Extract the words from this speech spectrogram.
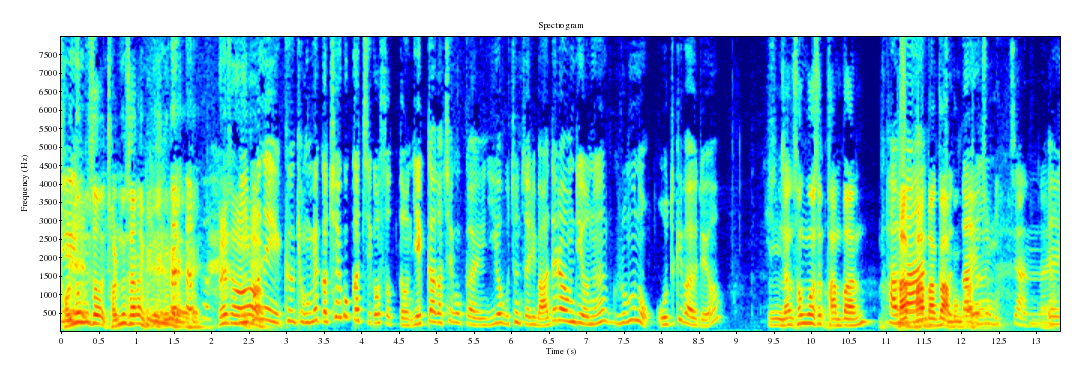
젊으면서 젊은 사람이 왜 그래? 그래서 이번에 그 경매가 최고가 찍었었던 예가가 최고가인 2억 5천짜리 마데라운디어는 그러면 어- 어떻게 봐야 돼요? 음, 난 성공해서 반반, 반반? 반, 반도 안 본 거야. 나이가 좀 있지 않나요? 네,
